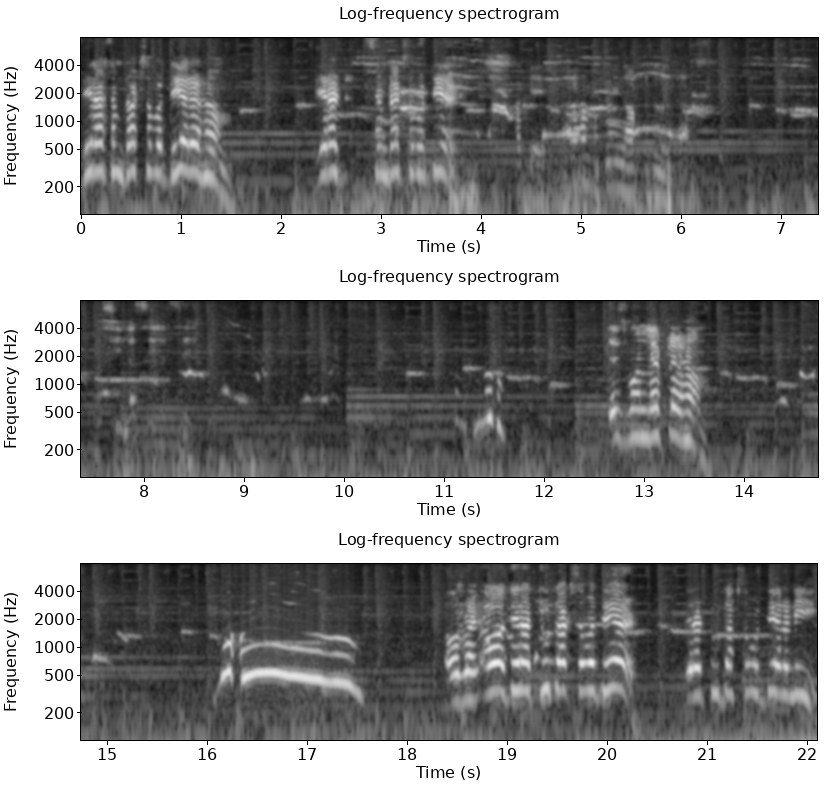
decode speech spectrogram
There are some ducks over there, Arham. There are some ducks over there. Okay, Arham is going after the ducks. There's one left at home. Woohoo! All right. Oh, there are two ducks over there. There are two ducks over there, Ani.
